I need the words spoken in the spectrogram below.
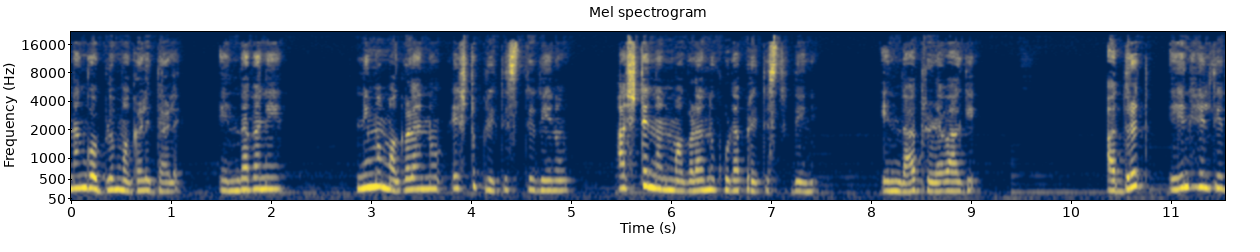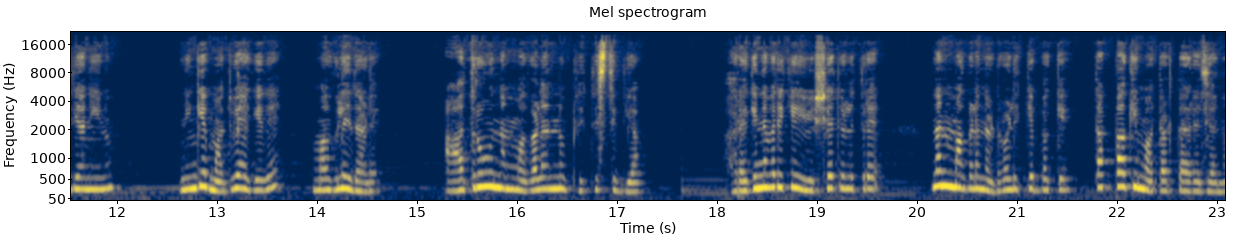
ನಂಗೊಬ್ಳು ಮಗಳಿದ್ದಾಳೆ. ಎಂದವನೇ? ನಿಮ್ಮ ಮಗಳನ್ನು ಎಷ್ಟು ಪ್ರೀತಿಸ್ತಿದ್ದೀನೋ, ಅಷ್ಟೇ ನನ್ನ ಮಗಳನ್ನು ಕೂಡ ಪ್ರೀತಿಸ್ತಿದ್ದೀನಿ, ಎಂದ ದೃಢವಾಗಿ. ಅದ್ರತ್ ಏನು ಹೇಳ್ತಿದ್ಯಾ ನೀನು? ನಿಮಗೆ ಮದುವೆ ಆಗಿದೆ, ಮಗಳಿದ್ದಾಳೆ. ಆದರೂ ನಮ್ಮ ಮಗಳನ್ನು ಪ್ರೀತಿಸ್ತಿದ್ಯಾ? ಹೊರಗಿನವರಿಗೆ ಈ ವಿಷಯ ತಿಳಿದ್ರೆ ನನ್ನ ಮಗಳ ನಡವಳಿಕೆ ಬಗ್ಗೆ ತಪ್ಪಾಗಿ ಮಾತಾಡ್ತಾರೆ ಜನ.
